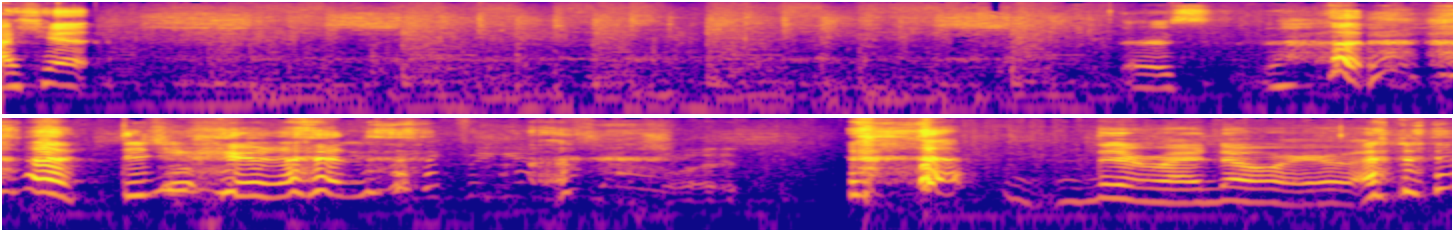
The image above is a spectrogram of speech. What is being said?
I can't. There's. Did you hear that? What? Never mind. Don't worry about it.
